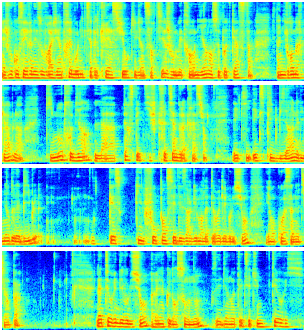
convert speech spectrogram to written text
Et je vous conseillerais des ouvrages. Il y a un très beau livre qui s'appelle Créatio qui vient de sortir. Je vous le mettrai en lien dans ce podcast. C'est un livre remarquable qui montre bien la perspective chrétienne de la création et qui explique bien la lumière de la Bible. Qu'est-ce qu'il faut penser des arguments de la théorie de l'évolution et en quoi ça ne tient pas. La théorie de l'évolution, rien que dans son nom, vous avez bien noté que c'est une théorie.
